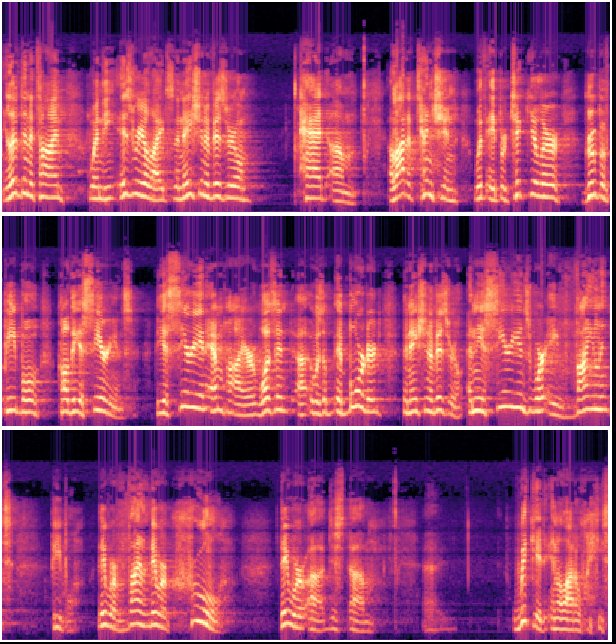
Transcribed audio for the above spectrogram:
He lived in a time when the Israelites, the nation of Israel, had um, a lot of tension with a particular group of people called the Assyrians. The Assyrian Empire wasn't, uh, it was, a, it bordered the nation of Israel. And the Assyrians were a violent people. They were violent, they were cruel, they were uh, just um, uh, wicked in a lot of ways.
